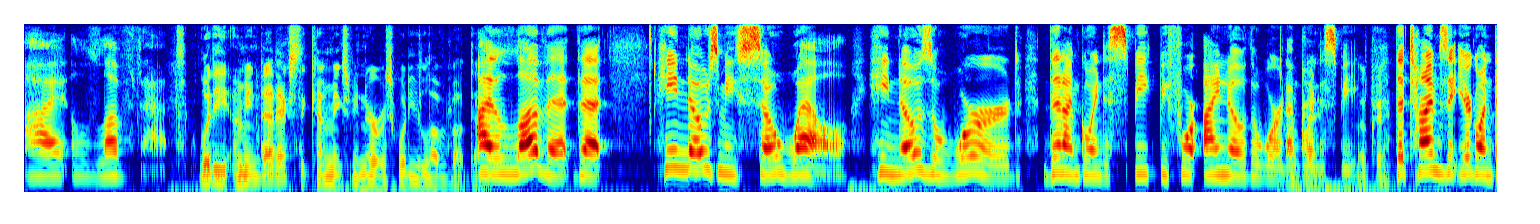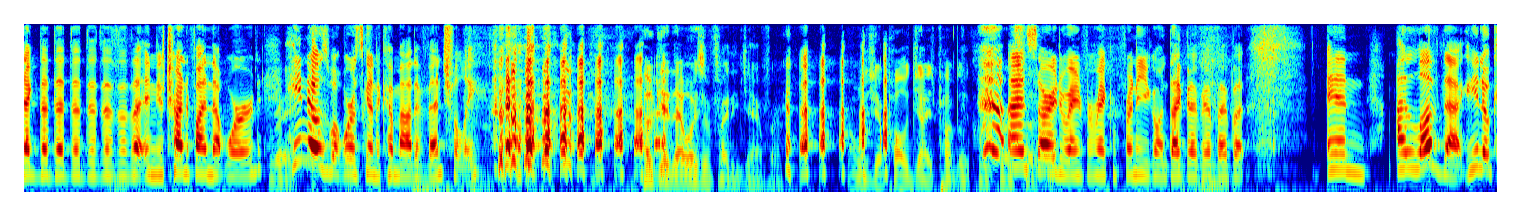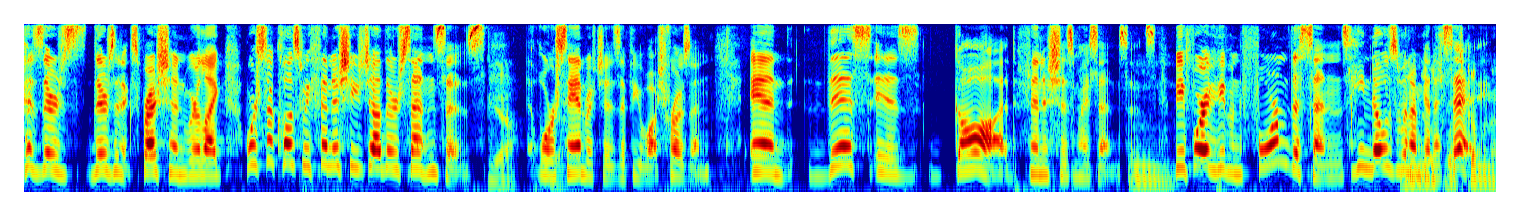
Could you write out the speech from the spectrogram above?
I love that. What do you? I mean, that actually kind of makes me nervous. What do you love about that? I love it that he knows me so well. He knows a word that I'm going to speak before I know the word I'm going to speak. Okay. The times that you're going da, da, da, da, da, da, da, and you're trying to find that word, right. he knows what word's going to come out eventually. okay, that wasn't funny, Jennifer. I want you to apologize publicly. I'm sorry, Dwayne, for making fun of you going da, da, da, da, da. And I love that, you know, because there's there's an expression where like we're so close we finish each other's sentences. Yeah. or sandwiches if you watch Frozen. And this is God finishes my sentences. Before I've even formed the sentence, he knows what I'm going to Mm.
